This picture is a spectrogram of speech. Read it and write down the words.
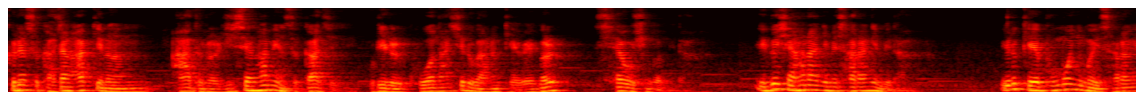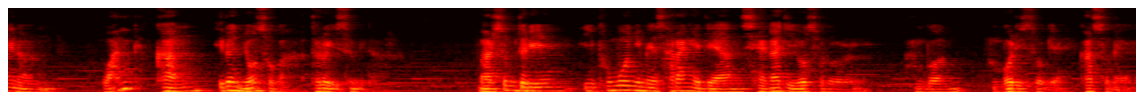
그래서 가장 아끼는 아들을 희생하면서까지 우리를 구원하시려고 하는 계획을 세우신 겁니다. 이것이 하나님의 사랑입니다. 이렇게 부모님의 사랑에는 완벽한 이런 요소가 들어 있습니다. 말씀드린 이 부모님의 사랑에 대한 세 가지 요소를 한번 머릿속에 가슴에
